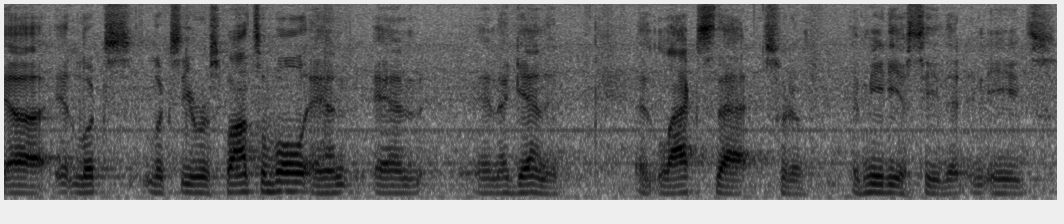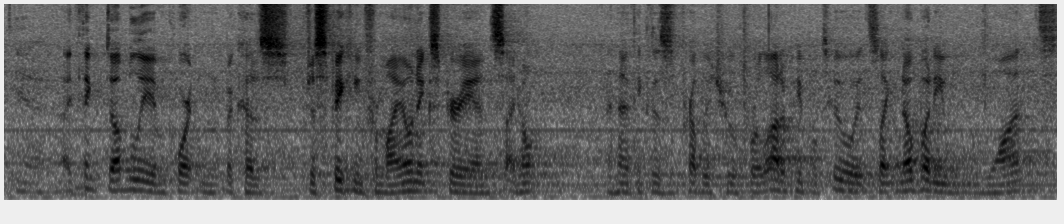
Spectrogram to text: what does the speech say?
uh, it looks, looks irresponsible and, and, and again, it, it lacks that sort of immediacy that it needs. Yeah, I think doubly important because just speaking from my own experience, I don't, and I think this is probably true for a lot of people too, it's like nobody wants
